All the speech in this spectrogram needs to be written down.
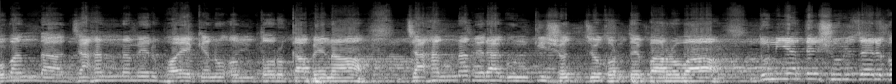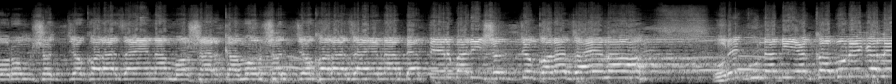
ও বান্দা, জাহান্নামের ভয়ে কেন অন্তর কাঁপে না? জাহান্নামের আগুন কি সহ্য করতে পারবা? দুনিয়াতে সূর্যের গরম সহ্য করা যায় না, মশার কামড় সহ্য করা যায় না, বেতের বাড়ি সহ্য করা যায় না। ওরে গুনা নিয়ে কবরে গেলে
